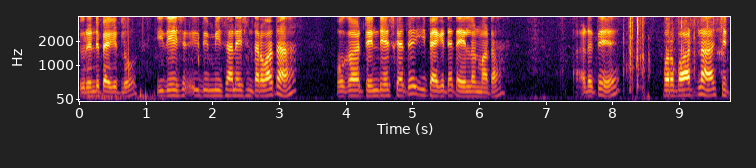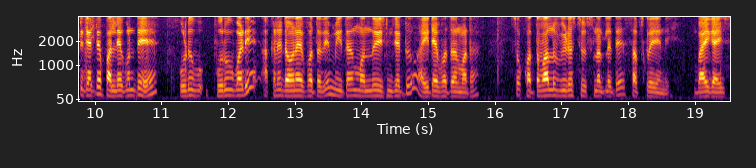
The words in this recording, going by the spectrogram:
ఇవి రెండు ప్యాకెట్లు. ఇది వేసి ఇది మీసాన్ వేసిన తర్వాత ఒక టెన్ డేస్కి అయితే ఈ ప్యాకెట్ అయితే వేయాలన్నమాట. అడైతే పొరపాటున చెట్టుకైతే పల్లెకుంటే పురుగు పురుగు పడి అక్కడే డౌన్ అయిపోతుంది. మిగతా మందు వేసిన చెట్టు హైట్ అయిపోతుంది అనమాట సో కొత్త వాళ్ళు వీడియోస్ చూస్తున్నట్లయితే సబ్స్క్రైబ్ చేయండి. బాయ్ గైస్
